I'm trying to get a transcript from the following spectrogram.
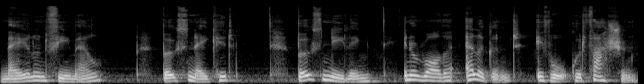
male and female, both naked both kneeling in a rather elegant, if awkward fashion,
